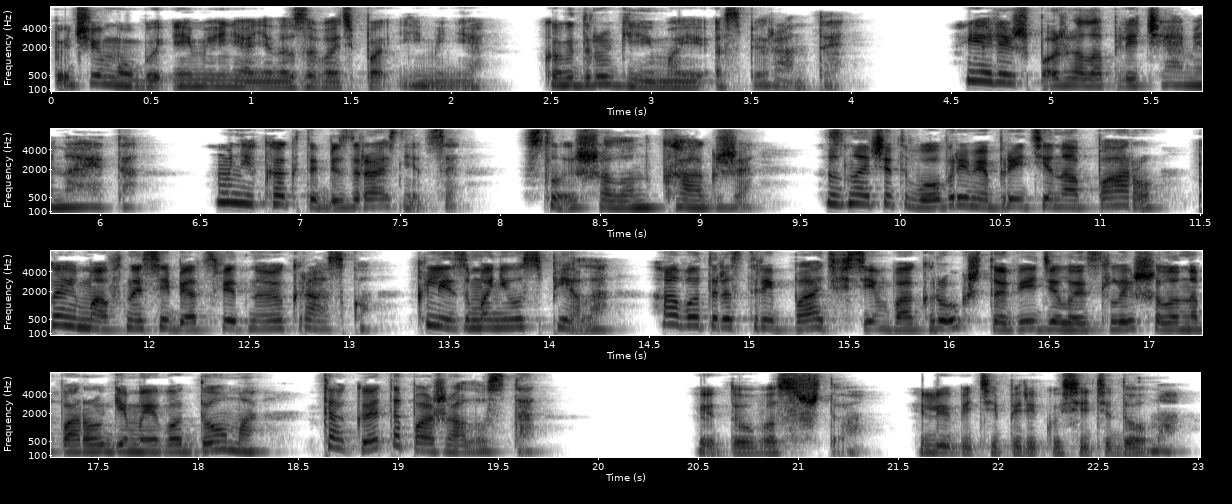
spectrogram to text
Почему бы и меня не называть по имени, как другие мои аспиранты?» Я лишь пожала плечами на это. Мне как-то без разницы. Слышал он, как же. Значит, вовремя прийти на пару, поймав на себя цветную краску. Клизма не успела. А вот растрепать всем вокруг, что видела и слышала на пороге моего дома, так это пожалуйста. «Это у вас что, Любите перекусить дома?»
